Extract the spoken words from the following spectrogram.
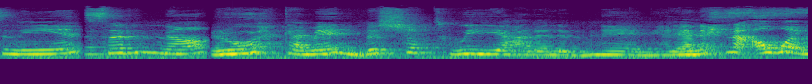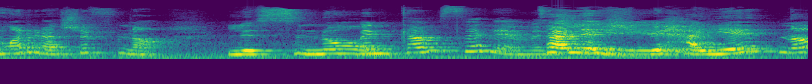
سنين صرنا نروح كمان بالشتوية على لبنان. يعني Yes. نحن أول مرة شفنا السنو. من كم سنة؟ من ثلج شي- بحياتنا.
